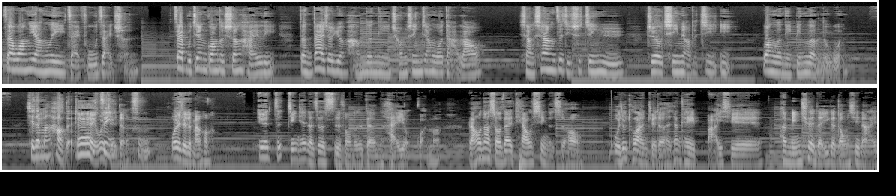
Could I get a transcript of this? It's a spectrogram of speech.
在汪洋里载浮载沉，在不见光的深海里，等待着远航的你重新将我打捞。想象自己是金鱼，只有七秒的记忆，忘了你冰冷的吻。写得蛮好的，对，我也觉得，我也觉得蛮好。因为这今天的这四封都是跟海有关嘛，然后那时候在挑信的时候，我就突然觉得很像可以把一些很明确的一个东西拿来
